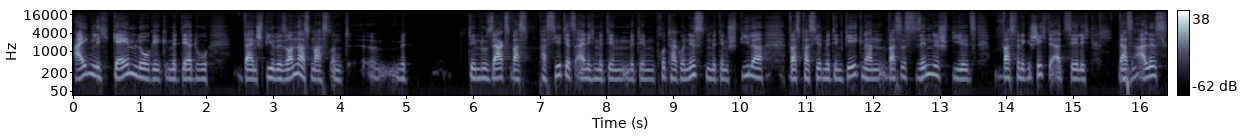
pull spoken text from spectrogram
eigentlich Game-Logik, mit der du dein Spiel besonders machst und äh, mit dem du sagst, was passiert jetzt eigentlich mit dem, mit dem Protagonisten, mit dem Spieler, was passiert mit den Gegnern, was ist Sinn des Spiels, was für eine Geschichte erzähle ich. Das mhm. alles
